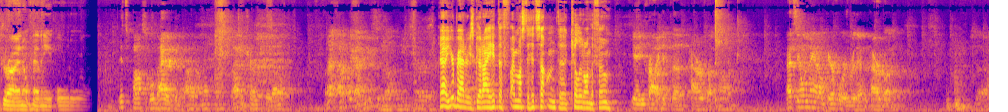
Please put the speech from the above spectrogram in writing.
dry. I don't have any old oil. It's possible battery could have died on that one. I haven't charged for that. But I, I don't think I've used it enough to need to charge it. Yeah, your battery's good. I hit the. I must have hit something to kill it on the phone. Yeah, you probably hit the power button on it. That's the only thing I don't care for is where they have the power button. So,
